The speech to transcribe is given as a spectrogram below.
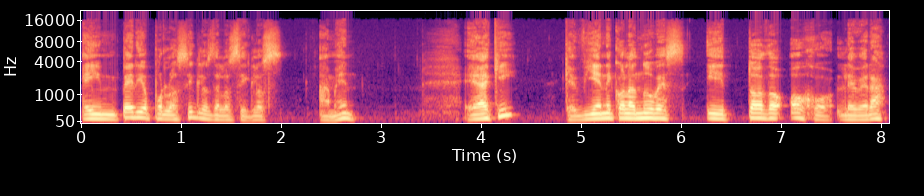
e imperio por los siglos de los siglos. Amén. He aquí que viene con las nubes y todo ojo le verá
